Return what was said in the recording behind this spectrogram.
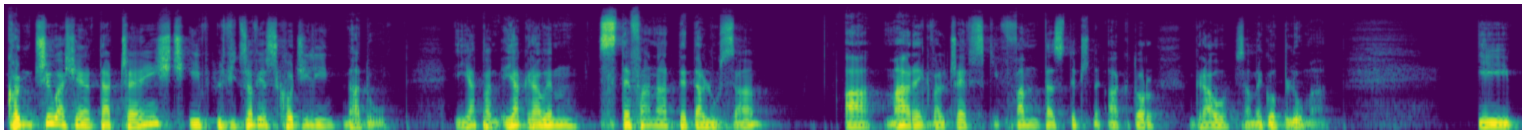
Kończyła się ta część i widzowie schodzili na dół. I ja, ja grałem Stefana Dedalusa, a Marek Walczewski, fantastyczny aktor, grał samego Bluma. I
